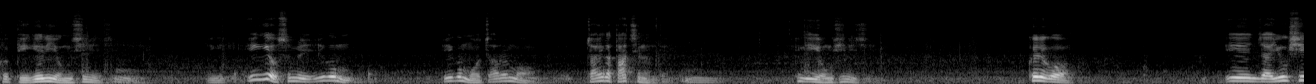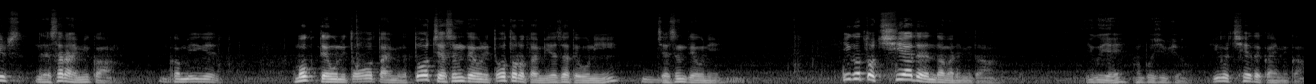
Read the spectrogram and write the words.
그 비견이 용신이지. 이게, 이게 없으면 이거, 이거 못 자르면 자기가 다치는데. 그게 용신이지. 그리고, 이 이제 64살 아닙니까? 그럼 이게 목대운이 또 왔다 아닙니까? 또 재성대운이 또 들어왔다 아닙니까? 여자대운이. 재성대운이. 이것도 치해야 된단 말입니다. 이거 예, 한번 보십시오. 이걸 치해야 될 거 아닙니까?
